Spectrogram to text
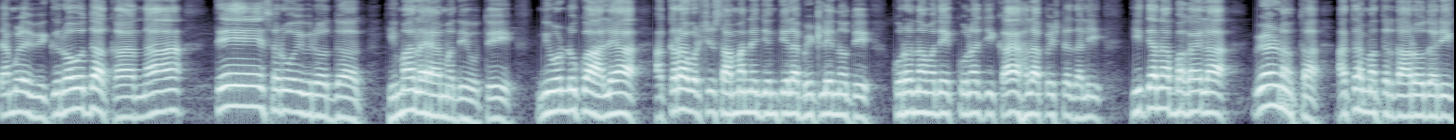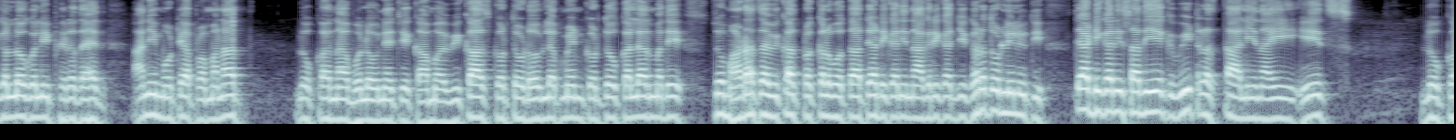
त्यामुळे विरोधकांना ते सर्व विरोधक हिमालयामध्ये होते. निवडणुका आल्या अकरा वर्ष सामान्य जनतेला भेटले नव्हते. कोरोनामध्ये कोणाची काय हलापेष्ट झाली ही त्यांना बघायला वेळ नव्हता. आता मात्र दारोदारी गल्लोगल्ली फिरत आहेत आणि मोठ्या प्रमाणात लोकांना बोलवण्याचे कामं विकास करतो डेव्हलपमेंट करतो. कल्याणमध्ये जो म्हाडाचा विकास प्रकल्प होता त्या ठिकाणी नागरिकांची घरं तोडलेली होती. त्या ठिकाणी साधी एक वीट रस्ता आली नाही. हेच लोक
